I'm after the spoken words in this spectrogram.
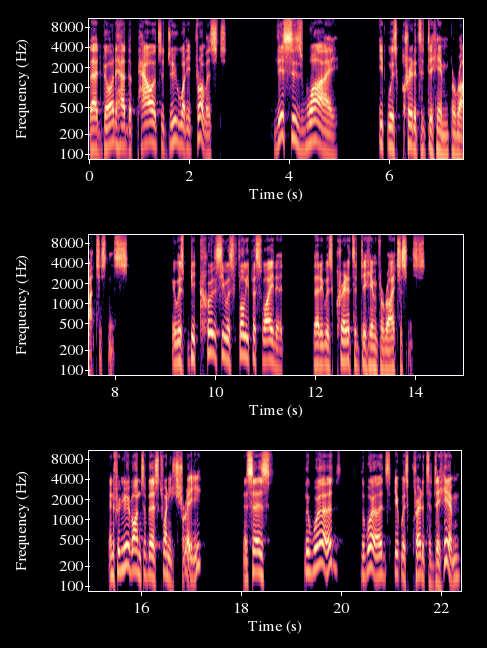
that God had the power to do what he promised, this is why it was credited to him for righteousness. It was because he was fully persuaded that it was credited to him for righteousness. And if we move on to verse 23, it says, the words, the words it was credited to him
